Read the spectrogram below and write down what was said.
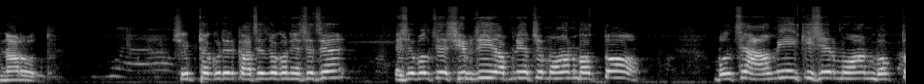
নারদ। শিব ঠাকুরের কাছে যখন এসেছে, এসে বলছে, শিবজি, আপনি হচ্ছে মহান ভক্ত। বলছে, আমি কিসের মহান ভক্ত?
